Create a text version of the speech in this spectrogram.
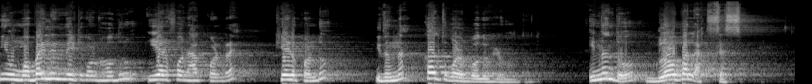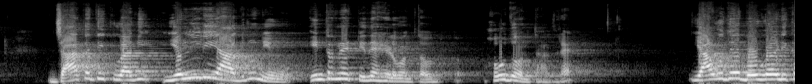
ನೀವು ಮೊಬೈಲಿಂದ ಇಟ್ಕೊಂಡು ಹೋದರೂ ಇಯರ್ಫೋನ್ ಹಾಕ್ಕೊಂಡ್ರೆ ಕೇಳಿಕೊಂಡು ಇದನ್ನ ಕಲ್ತುಕೊಳ್ಬೋದು ಹೇಳುವಂಥದ್ದು. ಇನ್ನೊಂದು ಗ್ಲೋಬಲ್ ಅಕ್ಸೆಸ್ ಜಾಗತಿಕವಾಗಿ ಎಲ್ಲಿಯಾದರೂ ನೀವು ಇಂಟರ್ನೆಟ್ ಇದೆ ಹೇಳುವಂಥದ್ದು, ಹೌದು ಅಂತ ಆದರೆ ಯಾವುದೇ ಭೌಗೋಳಿಕ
